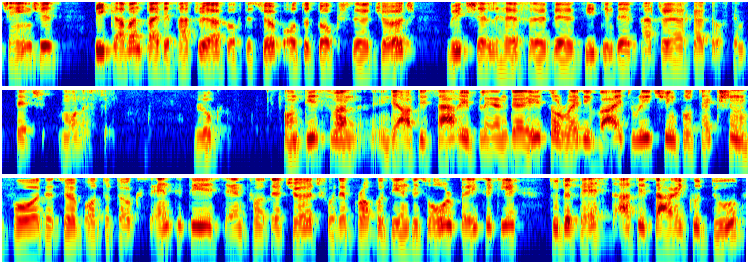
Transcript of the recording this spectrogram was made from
changes, be governed by the Patriarch of the Serb Orthodox uh, Church, which shall have uh, the seat in the Patriarchate of the Peć Monastery. Look, on this one, in the Ahtisaari plan, there is already wide-reaching protection for the Serb Orthodox entities and for the church, for their property, and this all basically to the best Ahtisaari could do,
